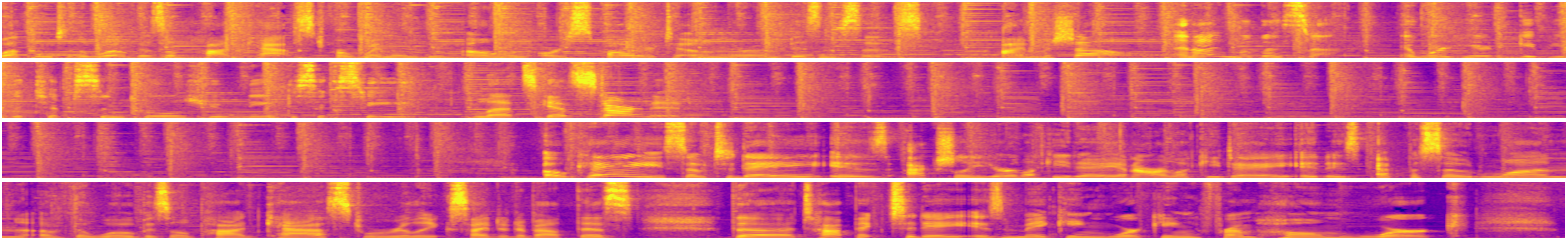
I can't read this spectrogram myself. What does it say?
Welcome to the Wobizzle podcast for women who own or aspire to own their own businesses. I'm Michelle. And I'm Melissa, and we're here to give you the tips and tools you need to succeed. Let's get started. Okay, so today is actually your lucky day and our lucky day. It is episode one of the Wobizzle podcast. We're really excited about this. The topic today is making working from home work.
